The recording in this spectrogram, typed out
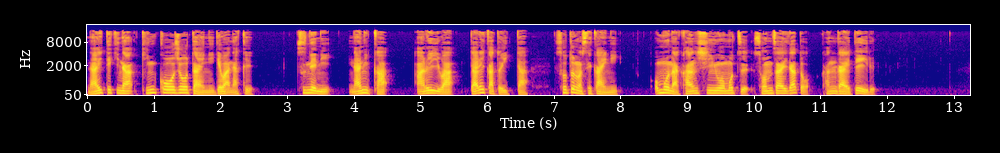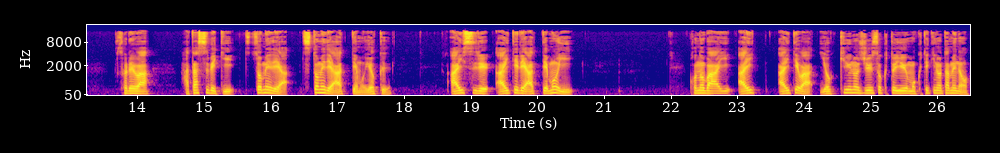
内的な均衡状態にではなく、常に何かあるいは誰かといった外の世界に主な関心を持つ存在だと考えている。それは果たすべき務めで、務めであってもよく、愛する相手であってもいい。この場合、相手は欲求の充足という目的のための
